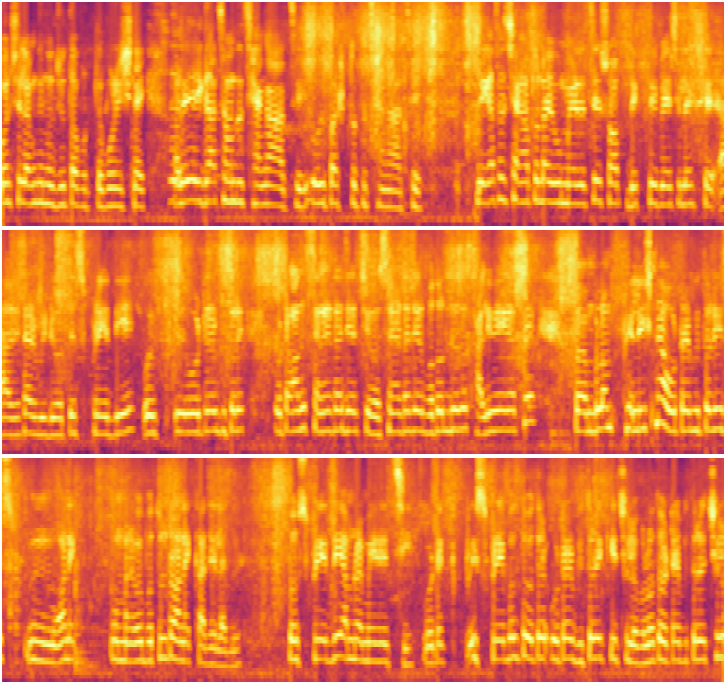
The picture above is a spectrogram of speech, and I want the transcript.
বলছিলাম কিন্তু জুতা পরতে পরিস নাই। আরে এই গাছের মধ্যে ছ্যাঙা আছে, ওই পাশটাতে ছ্যাঙা আছে। এই গাছের ছ্যাঙা তো নাই, ও মেরেছে, সব দেখতে পেয়েছিলে সে আগেকার ভিডিওতে স্প্রে দিয়ে। ওই ওটার ভিতরে, ওটা আমাদের স্যানিটাইজার ছিল স্যানিটাইজার বোতল যেহেতু খালি হয়ে গেছে, তো আমি বললাম, ফেলিস না, ওটার ভিতরে অনেক মানে ওই বোতলটা অনেক কাজে লাগবে। তো স্প্রে দিয়ে আমরা মেরেছি। ওটা স্প্রে বলতে ওটার ওটার ভিতরে কী ছিল বলো তো? ওটার ভিতরে ছিল,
